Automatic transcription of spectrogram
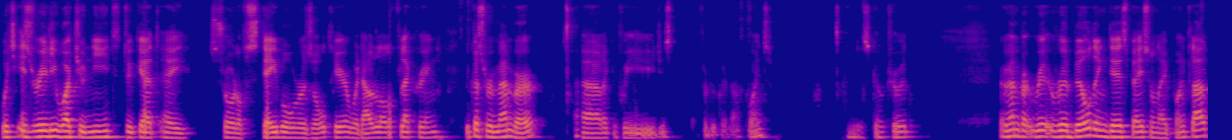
which is really what you need to get a sort of stable result here without a lot of flickering. Because remember, uh, like if we just look at our points, and just go through it. Remember, re rebuilding this based on a point cloud.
